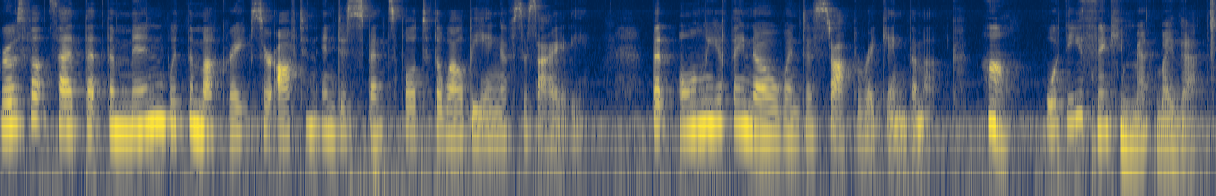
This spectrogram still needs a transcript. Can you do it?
Roosevelt said that the men with the muckrakes are often indispensable to the well being of society, but only if they know when to stop raking the muck. Huh. What do you think he meant by that?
